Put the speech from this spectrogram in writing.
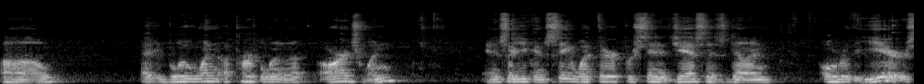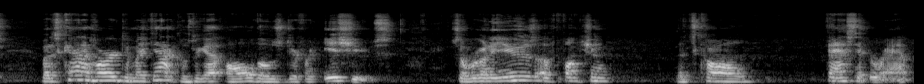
Uh, a blue one, a purple, and an orange one. And so you can see what their percentage yes has done over the years. But it's kind of hard to make out because we got all those different issues. So we're going to use a function that's called facet wrap.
